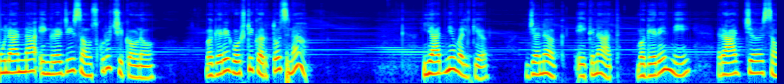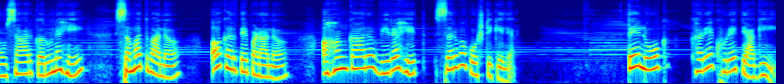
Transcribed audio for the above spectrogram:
मुलांना इंग्रजी संस्कृत शिकवणं. वगैरे गोष्टी करतोच ना? याज्ञवल्क्य जनक एकनाथ वगैरेंनी राज्य संसार करूनही समत्वानं अकर्तेपणानं अहंकार विरहित सर्व गोष्टी केल्या. ते लोक खरेखुरे त्यागी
